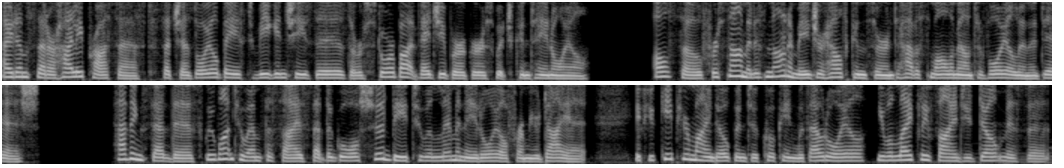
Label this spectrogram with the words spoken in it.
items that are highly processed, such as oil based vegan cheeses or store bought veggie burgers which contain oil. Also, for some, it is not a major health concern to have a small amount of oil in a dish. Having said this, we want to emphasize that the goal should be to eliminate oil from your diet. If you keep your mind open to cooking without oil, you will likely find you don't miss it.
